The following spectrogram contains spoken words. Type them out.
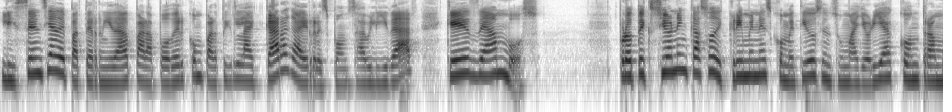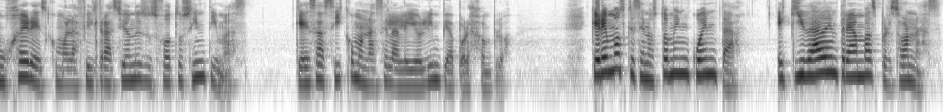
licencia de paternidad para poder compartir la carga y responsabilidad que es de ambos. Protección en caso de crímenes cometidos en su mayoría contra mujeres, como la filtración de sus fotos íntimas, que es así como nace la ley Olimpia, por ejemplo. Queremos que se nos tome en cuenta equidad entre ambas personas.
